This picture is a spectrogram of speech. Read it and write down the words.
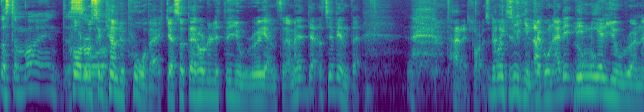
Fast de var ju inte draw så... kan du påverka, så där har du lite euro igen. Sådär. Men det, alltså, jag vet inte. Det var inte så mycket interaktion. Nej, det, det är mer euro än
